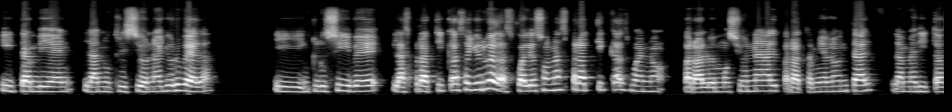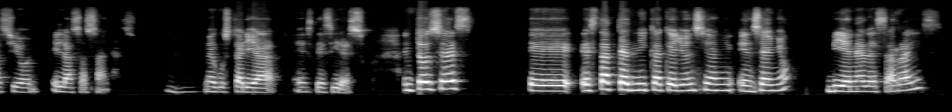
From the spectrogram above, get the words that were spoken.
y también la nutrición ayurveda e inclusive las prácticas ayurvedas. ¿Cuáles son las prácticas? Bueno, para lo emocional, para también lo mental, la meditación y las asanas. Me gustaría es decir eso. Entonces, eh, esta técnica que yo enseño, viene de esa raíz,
